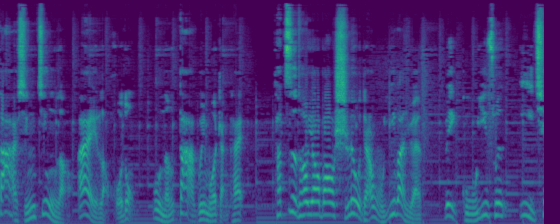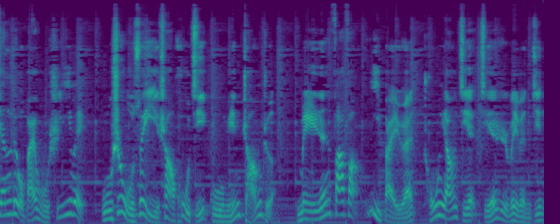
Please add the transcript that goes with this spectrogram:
大型敬老爱老活动不能大规模展开。他自掏腰包十六点五一万元，为古一村一千六百五十一位五十五岁以上户籍股民长者，每人发放一百元重阳节节日慰问金。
